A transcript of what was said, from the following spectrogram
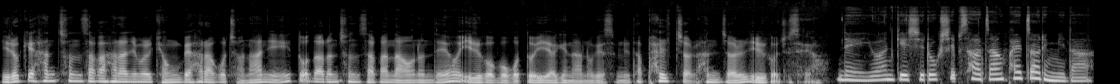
이렇게 한 천사가 하나님을 경배하라고 전하니 또 다른 천사가 나오는데요. 읽어보고 또 이야기 나누겠습니다. 8절 한 절 읽어주세요. 네, 요한계시록 14장 8절입니다.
